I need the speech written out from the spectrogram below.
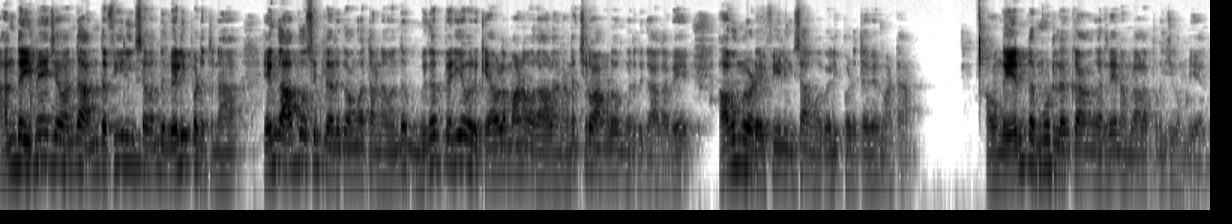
அந்த இமேஜை வந்து அந்த ஃபீலிங்ஸை வந்து வெளிப்படுத்தினா எங்கள் ஆப்போசிட்டில் இருக்கவங்க தன்னை வந்து மிகப்பெரிய ஒரு கேவலமான ஒரு ஆளை நினச்சிருவாங்களோங்கிறதுக்காகவே அவங்களுடைய ஃபீலிங்ஸை அவங்க வெளிப்படுத்தவே மாட்டாங்க. அவங்க எந்த மூடில் இருக்காங்கிறதே நம்மளால் புரிஞ்சிக்க முடியாது.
